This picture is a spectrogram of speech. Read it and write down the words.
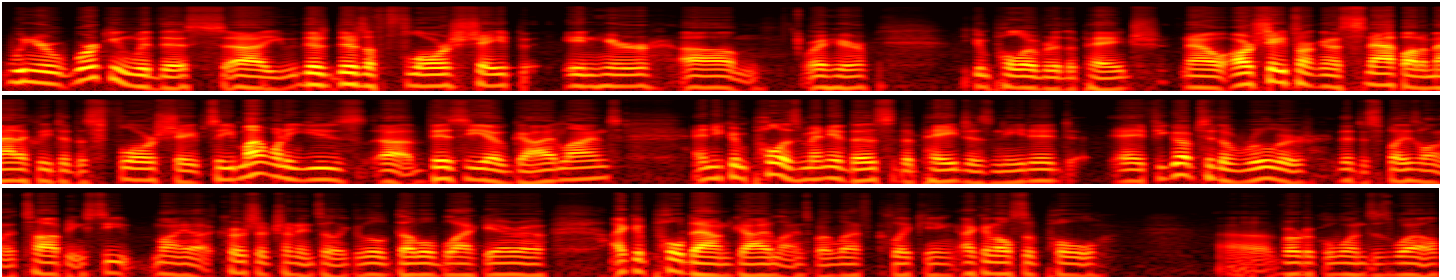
when you're working with this, uh, there, there's a floor shape in here, um, right here. You can pull over to the page. Now, our shapes aren't going to snap automatically to this floor shape, so you might want to use uh, Visio guidelines, and you can pull as many of those to the page as needed. If you go up to the ruler that displays along the top, and you see my uh, cursor turn into like a little double black arrow, I could pull down guidelines by left-clicking. I can also pull uh, vertical ones as well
